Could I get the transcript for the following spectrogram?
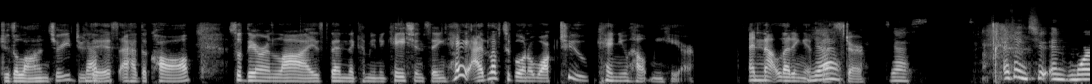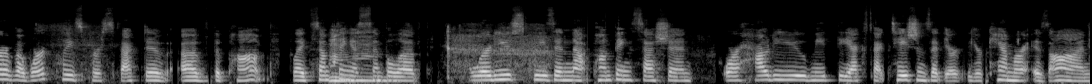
do the laundry, do yep. this, I have the call. So therein lies then the communication saying, Hey, I'd love to go on a walk too. Can you help me here? And not letting it yes. fester. Yes. I think too, and more of a workplace perspective of the pump, like something mm-hmm. as simple of where do you squeeze in that pumping session or how do you meet the expectations that your, your camera is on?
